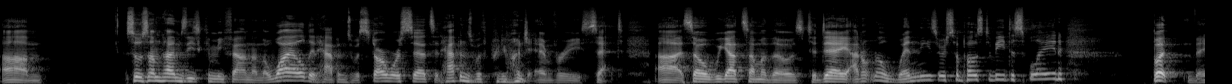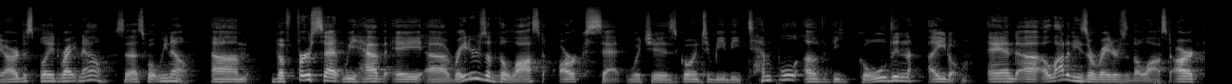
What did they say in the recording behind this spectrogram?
Um, so sometimes these can be found on the wild. It happens with Star Wars sets. It happens with pretty much every set. Uh, so we got some of those today. I don't know when these are supposed to be displayed, but they are displayed right now. So that's what we know. Um, the first set we have a uh, Raiders of the Lost Ark set, which is going to be the Temple of the Golden Idol, and uh, a lot of these are Raiders of the Lost Ark.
